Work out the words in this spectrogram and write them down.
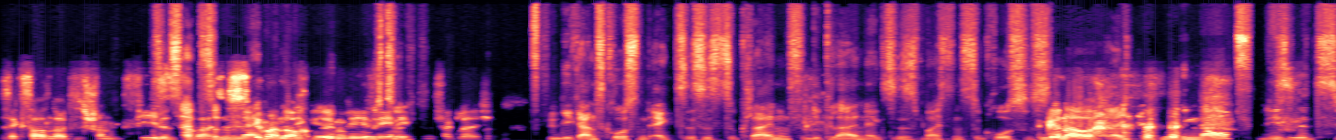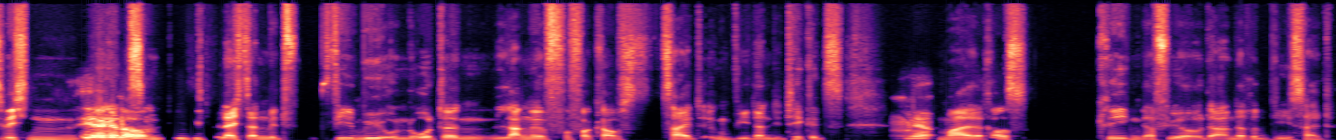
6000 Leute ist schon viel, ist halt aber so es ist immer noch irgendwie Größe. wenig im Vergleich. Für die ganz großen Acts ist es zu klein und für die kleinen Acts ist es meistens zu groß. Genau. genau für diese zwischen Ja, genau. und die sich vielleicht dann mit viel Mühe und Not dann lange Vorverkaufszeit irgendwie dann die Tickets Ja. mal rauskriegen dafür oder andere, die es halt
